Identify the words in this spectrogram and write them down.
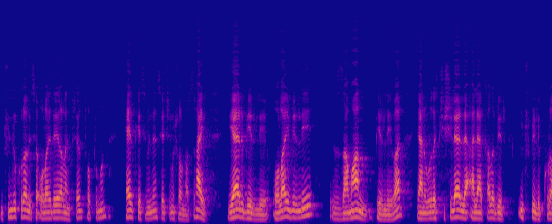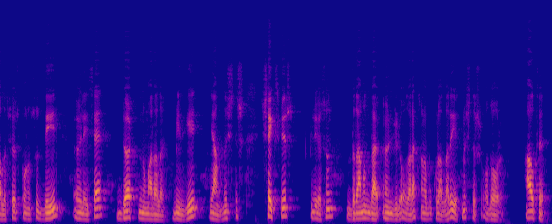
Üçüncü kural ise olayda yer alan kişilerin toplumun her kesiminden seçilmiş olmasıdır. Hayır, yer birliği, olay birliği, zaman birliği var. Yani burada kişilerle alakalı bir üç birlik kuralı söz konusu değil. Öyleyse dört numaralı bilgi yanlıştır. Shakespeare biliyorsun dramın da öncülü olarak sonra bu kuralları yıkmıştır. O doğru. 6.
